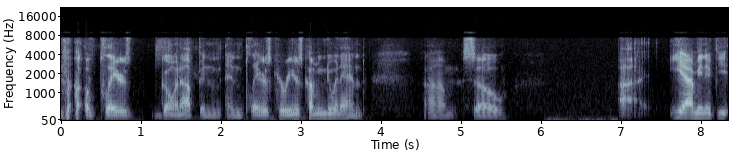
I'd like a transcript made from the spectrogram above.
of players going up and and players' careers coming to an end. Um, so, uh, yeah, I mean, if you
